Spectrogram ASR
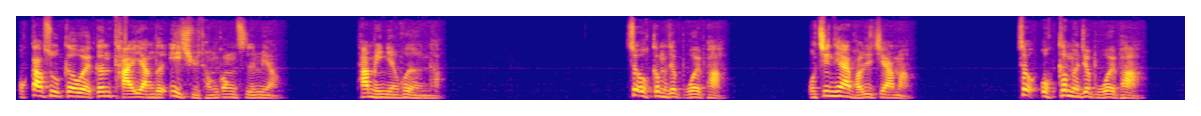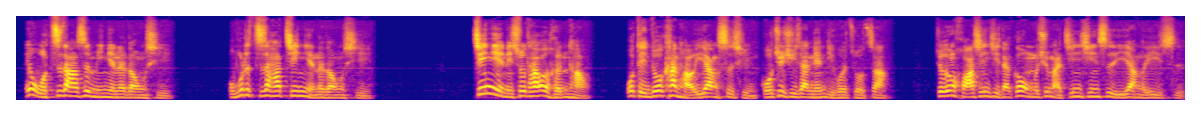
我告诉各位，跟台阳的异曲同工之妙，它明年会很好，所以我根本就不会怕。我今天还跑去加嘛，所以我根本就不会怕，因为我知道它是明年的东西。我不是知道它今年的东西，今年你说它会很好，我顶多看好一样事情，国巨集团年底会做账，就跟华兴集团跟我们去买金星是一样的意思。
